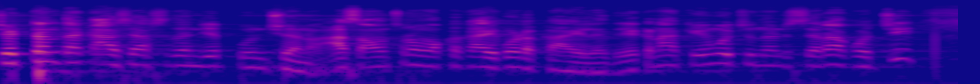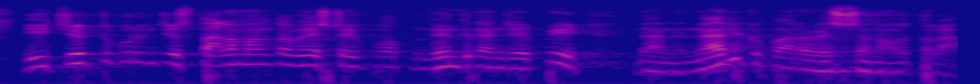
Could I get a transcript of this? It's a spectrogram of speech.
చెట్టు అంతా కాసేస్తుందని చెప్పి ఉంచాను. ఆ సంవత్సరం ఒక్క కాయ కూడా కాయలేదు. ఇక నాకేమొచ్చిందంటే సిరాకు వచ్చి ఈ చెట్టు గురించి స్థలం అంతా వేస్ట్ అయిపోతుంది. ఎందుకని చెప్పి దాన్ని నరికి పారవేస్తాను అవతల.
